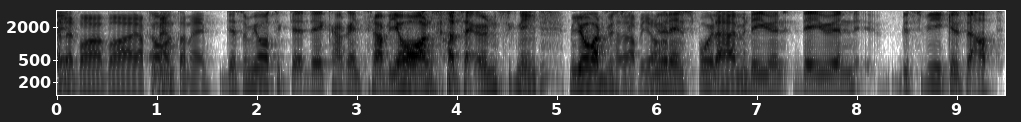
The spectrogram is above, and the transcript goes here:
eller vad, vad jag förväntar mig. Det som jag tyckte, det är kanske en trivial så att säga önskning. Men jag har varit besviken, nu är det en spoiler här, men det är ju en, det är ju en besvikelse att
